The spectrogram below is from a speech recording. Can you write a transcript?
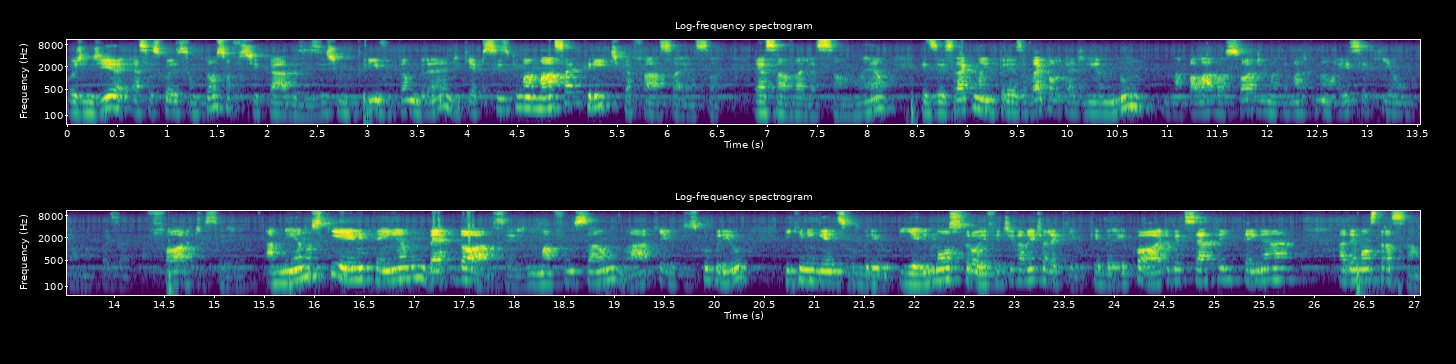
Hoje em dia, essas coisas são tão sofisticadas, existe um crivo tão grande que é preciso que uma massa crítica faça essa, essa avaliação, não é? Quer dizer, será que uma empresa vai colocar dinheiro num, na palavra só de matemática? Não, esse aqui é, um, é uma coisa forte, ou seja, a menos que ele tenha um backdoor, ou seja, uma função lá que ele descobriu e que ninguém descobriu. E ele mostrou efetivamente, olha aqui, eu quebrei o código, etc., e tem a, a demonstração.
